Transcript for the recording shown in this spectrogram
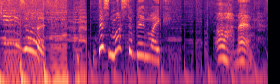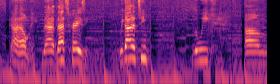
Jesus. This must have been like, oh man, God help me. That that's crazy. We got a team of the week. Um,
